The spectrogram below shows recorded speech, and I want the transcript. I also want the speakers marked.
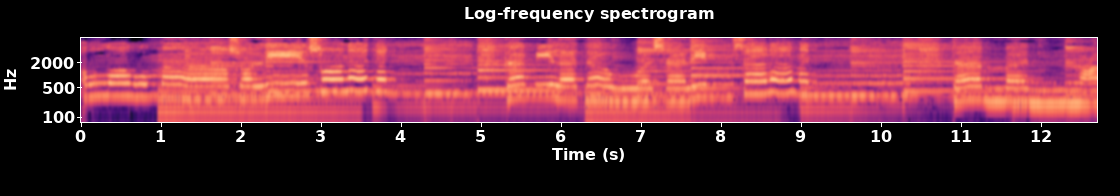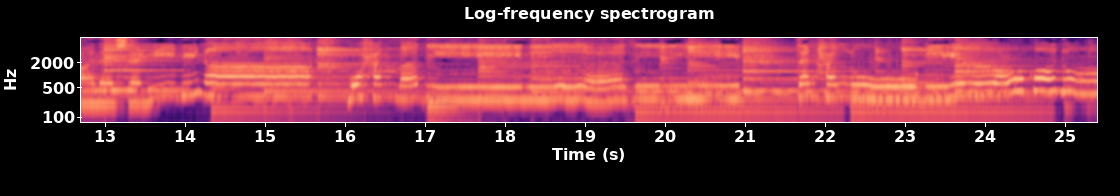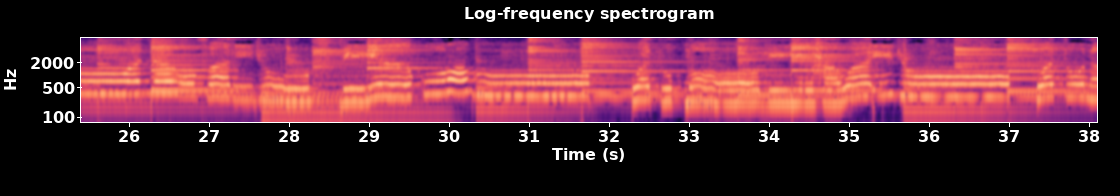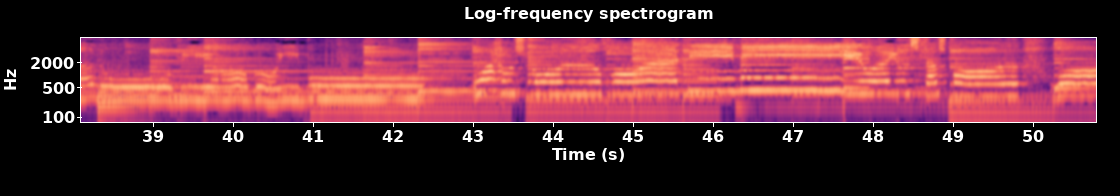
Speaker 1: اللهم صل صلاة كاملة وسلم سلاما تاما على سيدنا محمد الذي تنحل به العقد وتنفرج به وتقضى به الحوائج وتنال به الرغائب وحسن الخواتيم ويستسقى الغائب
